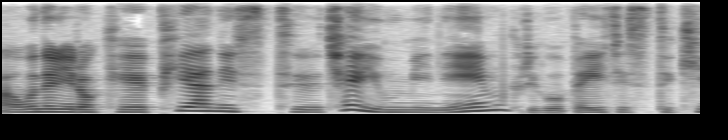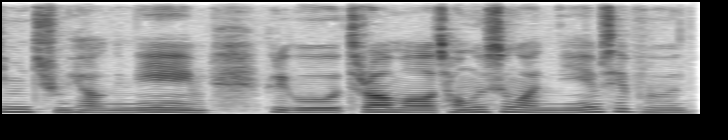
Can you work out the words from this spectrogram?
아, 오늘 이렇게 피아니스트 최윤미님, 그리고 베이시스트 김중형님, 그리고 드러머 정승원님 세분 음.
